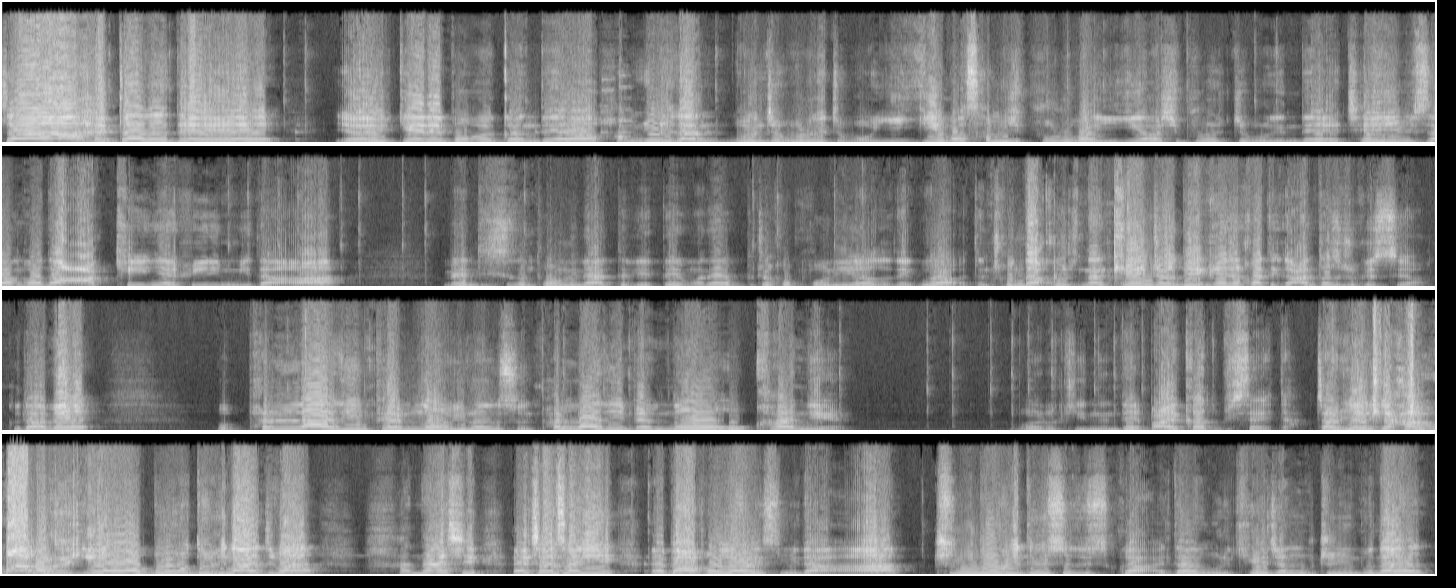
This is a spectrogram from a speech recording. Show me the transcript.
자, 네, 10개를 뽑을 건데요. 확률이 난 뭔지 모르겠죠. 뭐, 이게 막 30%, 막 이게 막 10%일지 모르겠는데, 제일 비싼 거는 아케이냐 휠입니다. 멘티스는 봉인이 안 뜨기 때문에 무조건 본인이 얻어 되고요. 일단 존나 꾸준, 난 개인적으로 4개 정도까지 안 떠서 좋겠어요. 그 다음에, 뭐, 팔라딘 뱀노, 이런 순, 팔라딘 뱀노, 오카닐. 뭐 이렇게 있는데 말카도 비싸겠다. 자 이렇게 한 번에 바꿀게요. 못 오긴 하지만 하나씩 에, 천천히 에, 맛보도록 하겠습니다. 중복이 뜰 수도 있을 거야. 일단 우리 계정 주인분은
